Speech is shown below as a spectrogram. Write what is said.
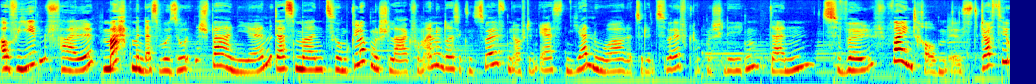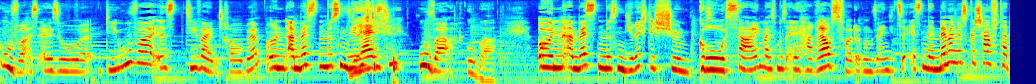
Auf jeden Fall macht man das wohl so in Spanien, dass man zum Glockenschlag vom 31.12. auf den 1. Januar oder zu den 12 Glockenschlägen dann 12 Weintrauben isst. Doce Uvas, also die Uva ist die Weintraube. Und am besten müssen sie Wie heißt richtig. Uva. Uber. Und am besten müssen die richtig schön groß sein, weil es muss eine Herausforderung sein, die zu essen. Denn wenn man es geschafft hat,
